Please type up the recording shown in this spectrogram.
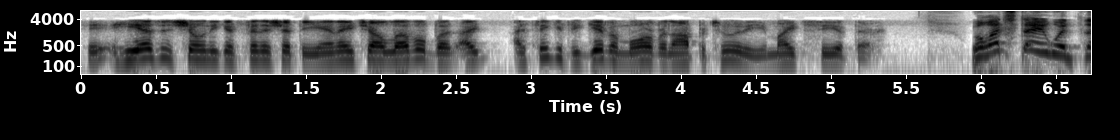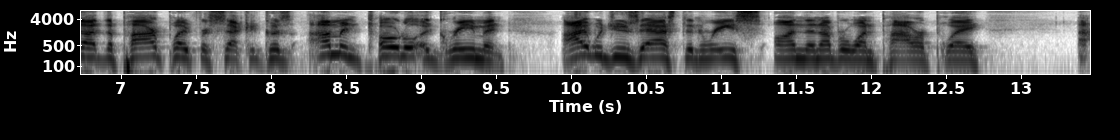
He, he hasn't shown he can finish at the NHL level, but I, I think if you give him more of an opportunity, you might see it there. Well, let's stay with uh, the power play for a second because I'm in total agreement. I would use Aston Reese on the number one power play. Uh,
